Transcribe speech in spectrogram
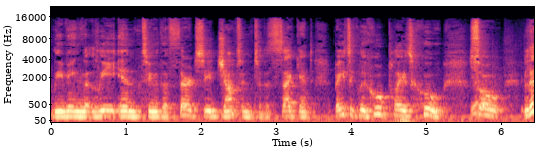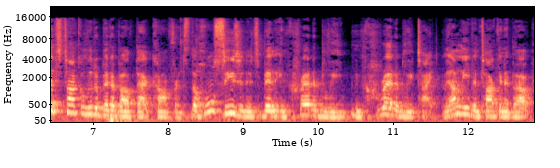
leaving Lee into the third seed, Johnson to the second. Basically, who plays who. So let's talk a little bit about that conference. The whole season, it's been incredibly, incredibly tight. And I'm not even talking about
